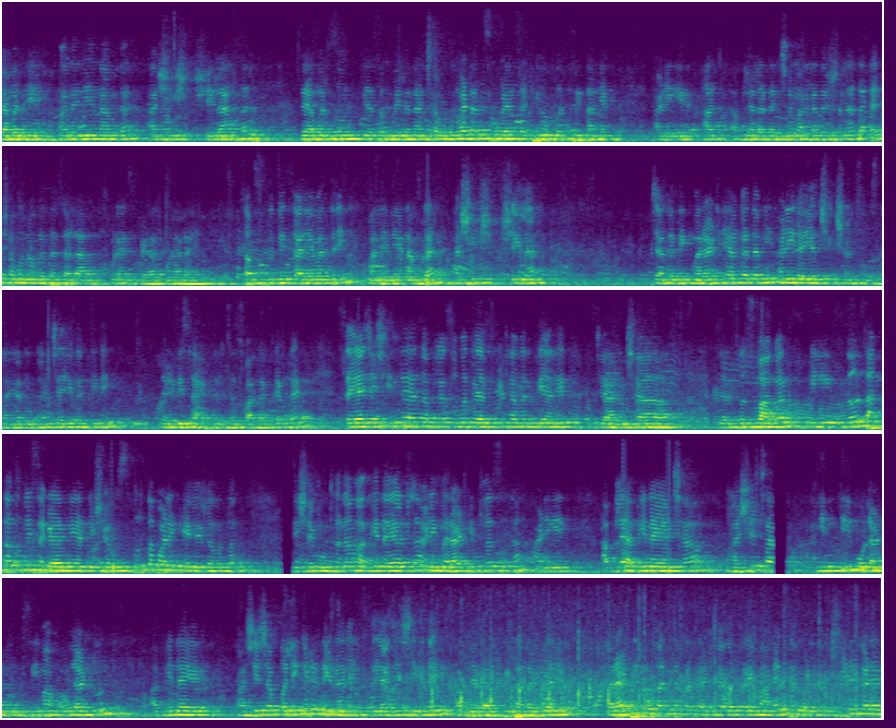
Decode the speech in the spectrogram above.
ज्यामध्ये माननीय नामदार आशिष शेलार सर जे आवर्जून या संमेलनाच्या उद्घाटन सोहळ्यासाठी उपस्थित आहेत. आणि आज आपल्याला त्यांच्या मार्गदर्शनाचा त्यांच्या मनोगताचा लाभ थोड्याच वेळात होणार आहे. सांस्कृतिक कार्यमंत्री माननीय नामदार आशिष शेलार जागतिक मराठी अकादमी आणि रयत शिक्षण संस्था या दोघांच्याही वतीने दळवी साहेब त्यांचं स्वागत करत आहेत सयाजी शिंदे आज आपल्यासोबत व्यासपीठावरती आहेत ज्यांच्या ज्यांचं स्वागत मी न सांगता तुम्ही सगळ्यांनी अतिशय उत्स्फूर्तपणे केलेलं होतं. अतिशय मोठं नाव अभिनयातलं आणि मराठीतलं सुद्धा. आणि आपल्या अभिनयाच्या भाषेच्या हिंदी ओलांडून सीमा ओलांडून अभिनय भाषेच्या पलीकडे नेणारे सयाजी शिंदे आपल्या व्यासपीठावरती आहे मराठी लोकांचं तर त्यांच्यावर प्रेम आहे. आहे, पण दक्षिणेकडे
